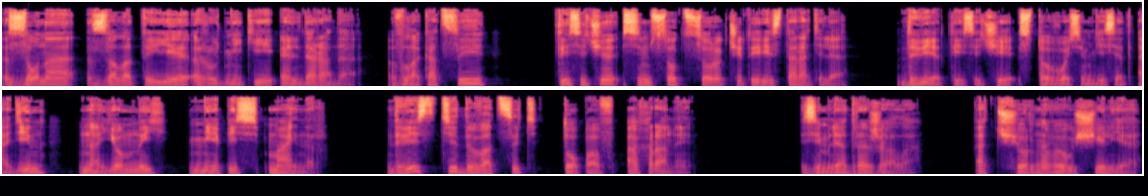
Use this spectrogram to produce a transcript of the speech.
Зона «Золотые рудники Эльдорадо». В локации 1744 старателя, 2181 наемный непись майнер, 220 топов охраны. Земля дрожала. От черного ущелья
